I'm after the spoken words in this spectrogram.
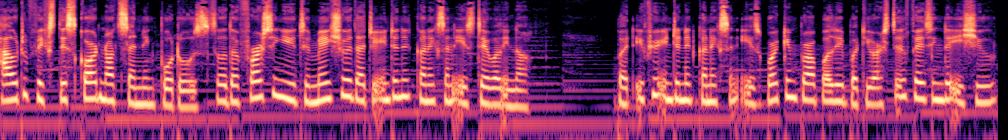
how to fix Discord not sending photos. So the first thing you need to make sure that your internet connection is stable enough. But if your internet connection is working properly but you are still facing the issue,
